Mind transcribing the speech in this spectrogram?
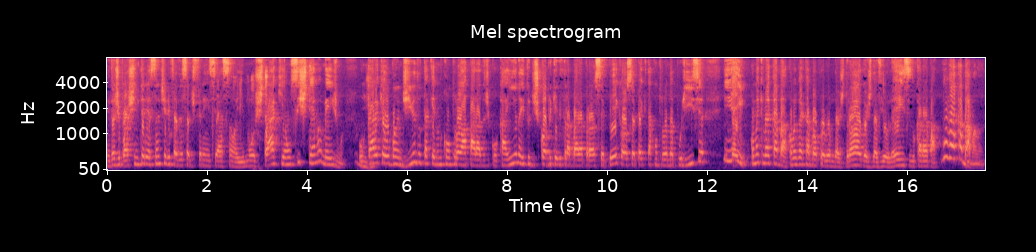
Então, tipo, eu acho interessante ele fazer essa diferenciação aí, mostrar que é um sistema mesmo. O uhum. cara que é o bandido tá querendo controlar a parada de cocaína e tu descobre que ele trabalha para a OCP, que é a OCP que tá controlando a polícia. E aí, como é que vai acabar? Como é que vai acabar o problema das drogas, da violência, do caralho 4? Não vai acabar, malandro.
